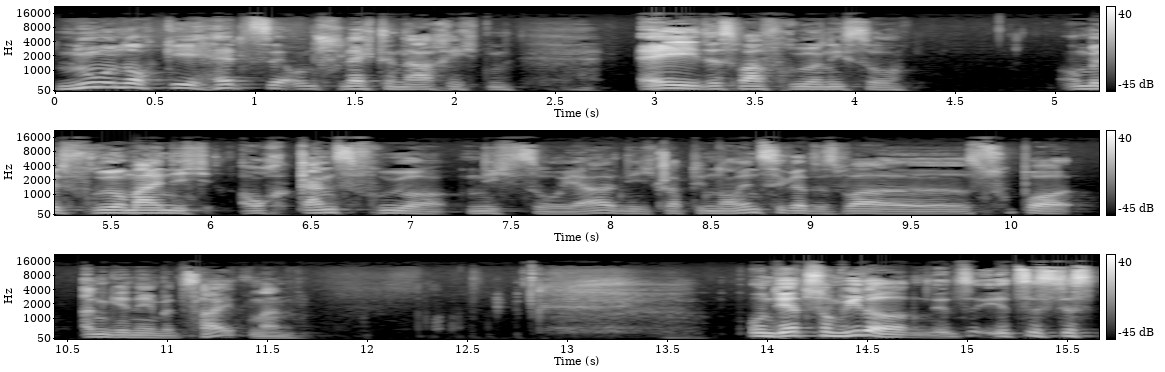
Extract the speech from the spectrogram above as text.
Nur noch Gehetze und schlechte Nachrichten. Ey, das war früher nicht so. Und mit früher meine ich auch ganz früher nicht so, ja. Ich glaube, die 90er, das war äh, super angenehme Zeit, Mann. Und jetzt schon wieder, jetzt, jetzt ist das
